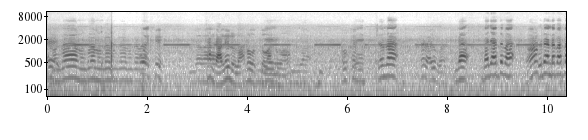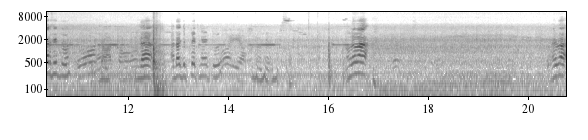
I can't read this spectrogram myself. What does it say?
Monggo, monggo, monggo, monggo, monggo. Pak. Monggo, Pak. Sandalnya lho lah roto Ye, anu. enggak. Oke. Oke, sudah Mbak. Ayo, Pak. Enggak, enggak jatuh, Pak. Hah? Udah Anda papar situ. Oh, jatuh. Enggak, ada jepitnya itu. Oh iya. Monggo, Pak. Ayo, Pak.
